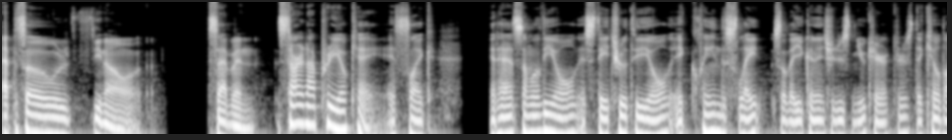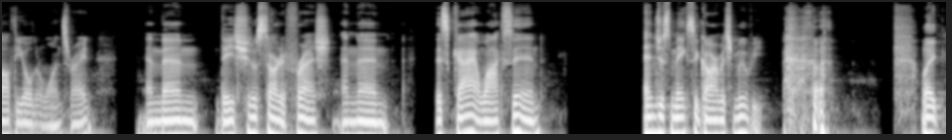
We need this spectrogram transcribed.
episode, you know, seven started out pretty okay. It's like it had some of the old. It stayed true to the old. It cleaned the slate so that you can introduce new characters. They killed off the older ones, right? And then they should have started fresh. And then this guy walks in and just makes a garbage movie. like,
